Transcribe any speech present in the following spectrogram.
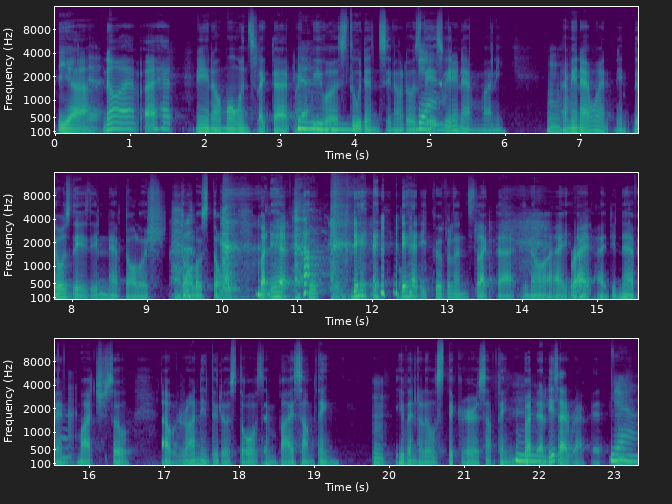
yeah. Yeah. No, I I had you know moments like that when we were Mm. students. You know, those Yeah. days we didn't have money. I mean, I went in those days. They didn't have dollars, dollar store, but they had they had, they had equivalents like that. You know, I Right. I, I didn't have any much, so I would run into those stores and buy something, even a little sticker or something. But at least I wrap it Yeah.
